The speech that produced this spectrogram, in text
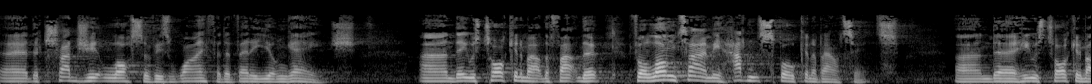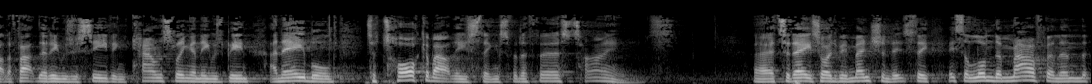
uh, the tragic loss of his wife at a very young age. And he was talking about the fact that for a long time he hadn't spoken about it. And uh, he was talking about the fact that he was receiving counseling and he was being enabled to talk about these things for the first times. Uh, today, it's already been mentioned, it's the, it's the London Marathon and the,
